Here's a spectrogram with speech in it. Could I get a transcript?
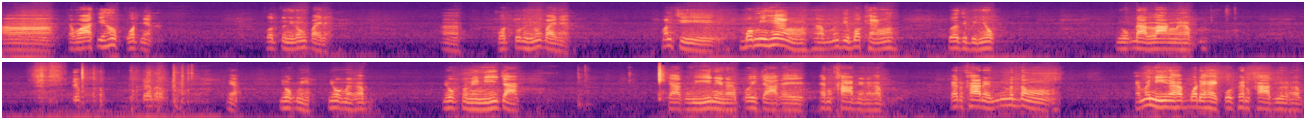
อ่าจังหวะที่เขากดเนี่ยกดตัวนี้ลงไปเนี่ยอ่ากดตัวนี้ลงไปเนี่ย มันสิบ่มีแห้งครับ มันสิบ่แข็งเพื่อที่ไปยก ยกด้านล่างนะครับ เดี๋ยวเดี๋ยวครับเนี่ยยกนี่ยกนะครับยกตัวนี้หนี้จาก จากหวีเนี่ยนะครับโอ้ยจากไอ้แผ่นคาดเนี่ยนะครับ แผ่นคาดเนี่ยมันต้องให้มันหนีนะครับบ่ได้ให้กดแผ่นคาดอยู่นะครับ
